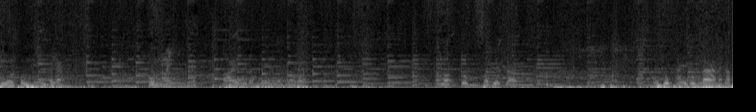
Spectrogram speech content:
บัวตรงนี้กำลังตรงไม่ รรยากาศตรงไฮตรงหน้านะครับ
